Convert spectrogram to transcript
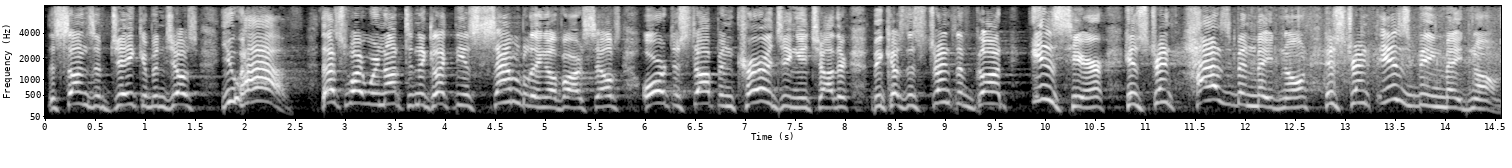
the sons of Jacob and Joseph. You have. That's why we're not to neglect the assembling of ourselves or to stop encouraging each other because the strength of God is here. His strength has been made known. His strength is being made known.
